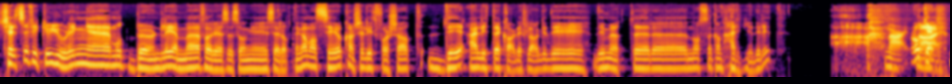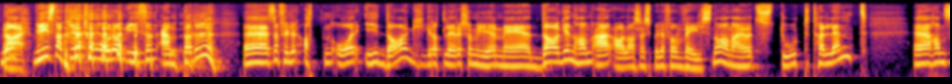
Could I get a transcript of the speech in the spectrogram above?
Chelsea fikk jo juling eh, mot Burnley hjemme forrige sesong i serieåpninga. Man ser jo kanskje litt for seg at det er litt det Cardiff-laget de, de møter eh, nå, som kan herje de litt? Nei. Ok, Nei, bra. nei. Vi snakker to ord om Ethan Ampadu, eh, som fyller 18 år i dag. Gratulerer så mye med dagen. Han er A-landslagsspiller for Wales nå. Han er jo et stort talent. Eh, hans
